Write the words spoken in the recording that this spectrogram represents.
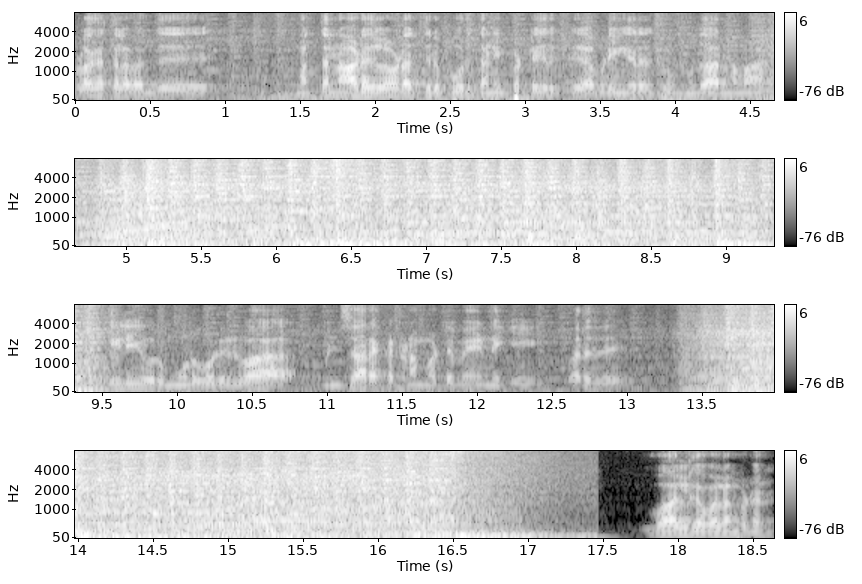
உலகத்தில் வந்து மற்ற நாடுகளோட திருப்பூர் தனிப்பட்டு இருக்குது அப்படிங்கிறதுக்கு உதாரணமாக டெய்லி ஒரு மூணு கோடி ரூபா மின்சார கட்டணம் மட்டுமே இன்னைக்கு வருது. வாழ்க வளமுடன்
